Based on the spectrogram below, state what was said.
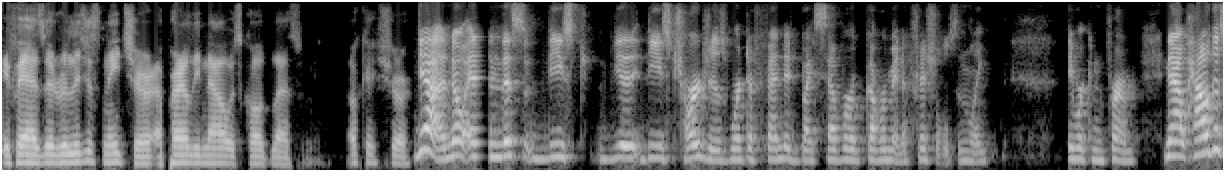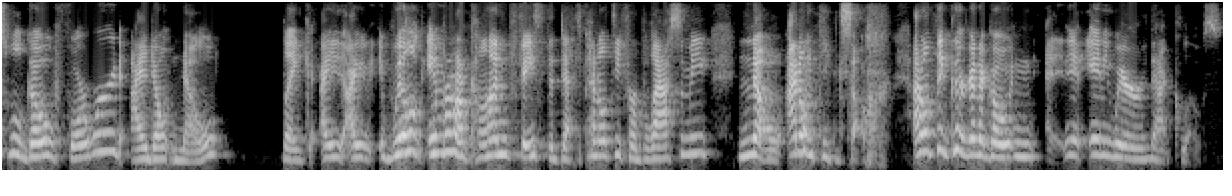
if it has a religious nature, apparently now it's called blasphemy. Okay, sure. Yeah, no, and this these the, these charges were defended by several government officials and like they were confirmed. Now, how this will go forward, I don't know. Like, I, I will Imran Khan face the death penalty for blasphemy? No, I don't think so. I don't think they're gonna go in, in- anywhere that close.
